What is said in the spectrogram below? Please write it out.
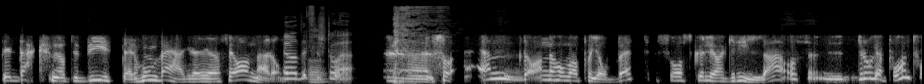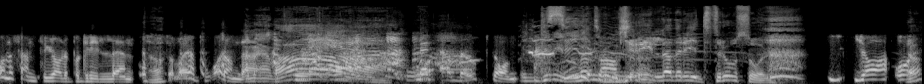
det är dags nu att du byter. Hon vägrar göra sig av med dem. Ja, det förstår jag. Eh, Så en dag när hon var på jobbet så skulle jag grilla och så drog jag på en 250 grader på grillen och så la jag på dem där. Ah! Och eldade upp dem. Grillade ridtrosor. Ja, och Ja.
